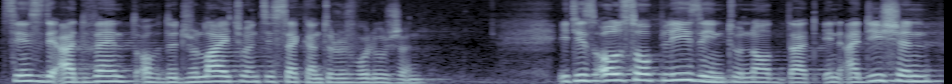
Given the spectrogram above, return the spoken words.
since the advent of the July 22nd revolution. It is also pleasing to note that in addition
